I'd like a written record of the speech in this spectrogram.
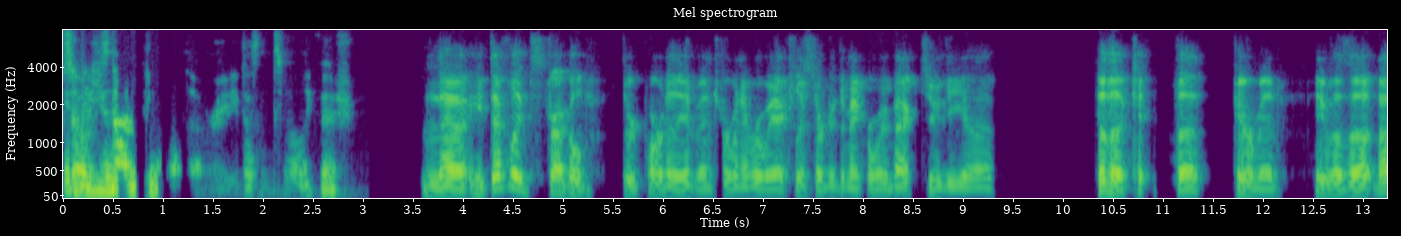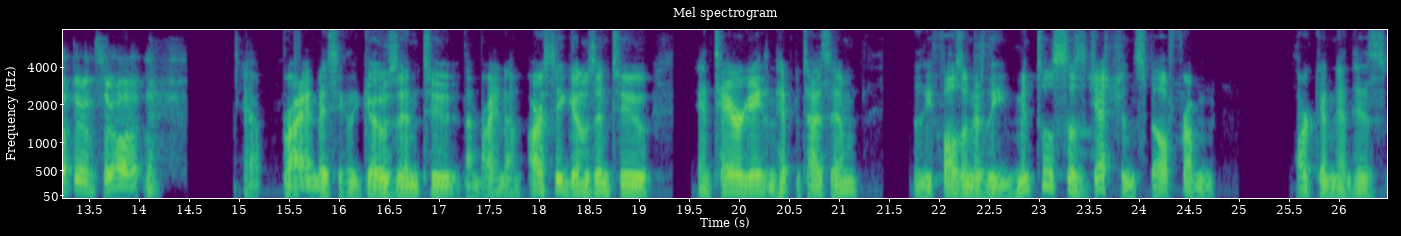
It So he's not a people, though, right? He doesn't smell like fish. No, he definitely struggled through part of the adventure whenever we actually started to make our way back to the uh to the the pyramid. He was uh not doing so hot. yeah brian basically goes into not brian um, rc goes into interrogate and hypnotize him then he falls under the mental suggestion spell from Larkin and his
